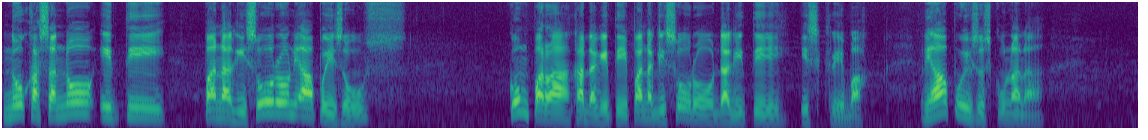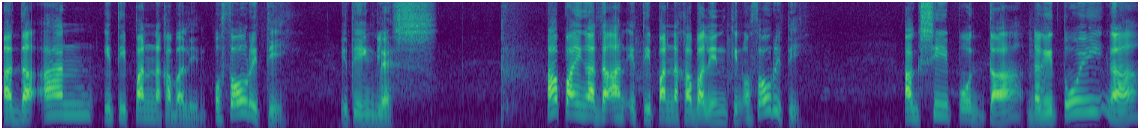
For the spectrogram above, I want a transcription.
no kasano iti panagisuro ni Apo Isus kumpara kadagiti panagisuro dagiti iskriba. ni Apo Isus kuna na adaan iti pan nakabalin. Authority iti Ingles. Apay nga daan iti pan nakabalin kin authority. Agsipod ta dagitoy nga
